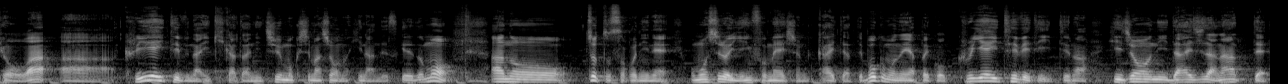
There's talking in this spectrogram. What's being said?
今日はあクリエイティブな生き方に注目しましょうの日なんですけれどもあのちょっとそこにね面白いインフォメーションが書いてあって僕もねやっぱりこうクリエイティビティっていうのは非常に大事だなって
